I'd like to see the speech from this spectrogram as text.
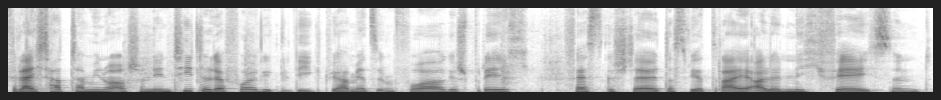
Vielleicht hat Tamino auch schon den Titel der Folge geleakt. Wir haben jetzt im Vorgespräch festgestellt, dass wir drei alle nicht fähig sind,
